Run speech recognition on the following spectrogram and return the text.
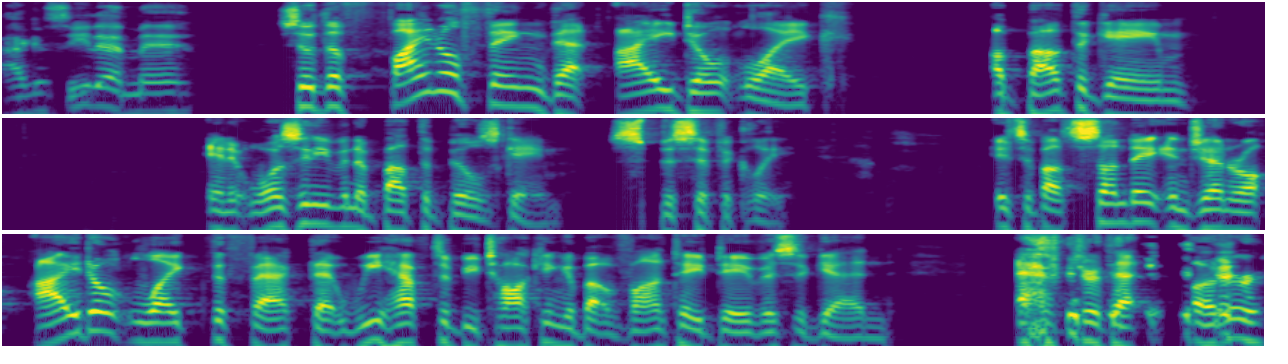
I can see that, man. So the final thing that I don't like about the game, and it wasn't even about the Bills game specifically, It's about Sunday in general. I don't like the fact that we have to be talking about Vontae Davis again after that utter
